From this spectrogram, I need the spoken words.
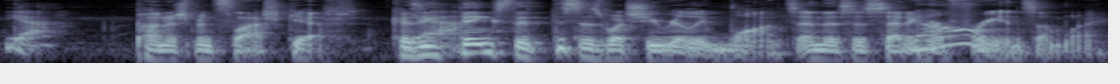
Yeah. Punishment slash gift. Because Yeah. he thinks that this is what she really wants and this is setting her free in some way.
